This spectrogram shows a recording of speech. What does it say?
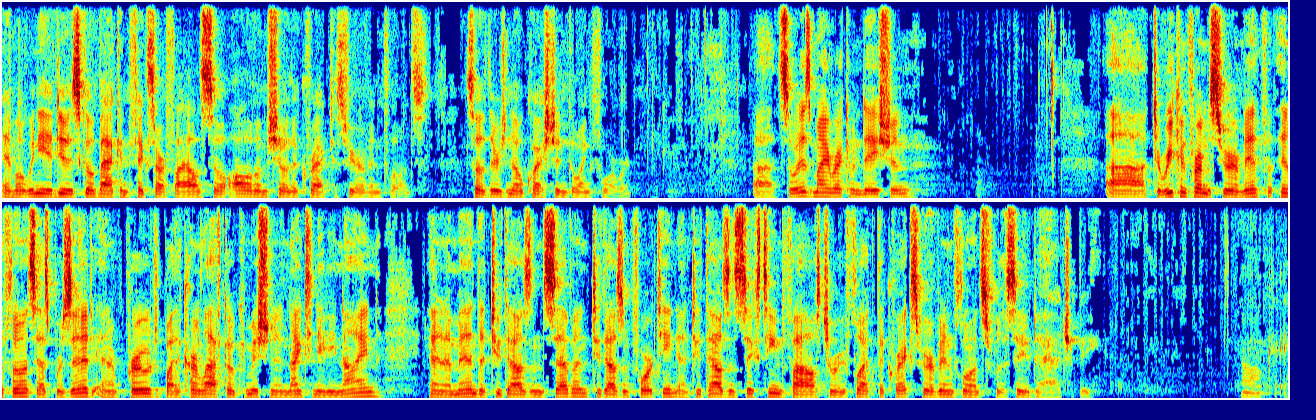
And what we need to do is go back and fix our files so all of them show the correct sphere of influence. So there's no question going forward. Uh, So it is my recommendation uh, to reconfirm the sphere of inf- influence as presented and approved by the current LAFCO Commission in 1989 and amend the 2007, 2014, and 2016 files to reflect the correct sphere of influence for the city of Tehachapi. Okay.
